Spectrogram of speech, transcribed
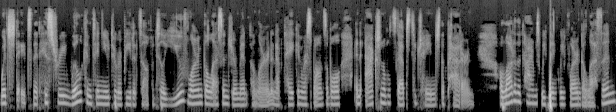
which states that history will continue to repeat itself until you've learned the lessons you're meant to learn and have taken responsible and actionable steps to change the pattern. A lot of the times we think we've learned a lesson,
